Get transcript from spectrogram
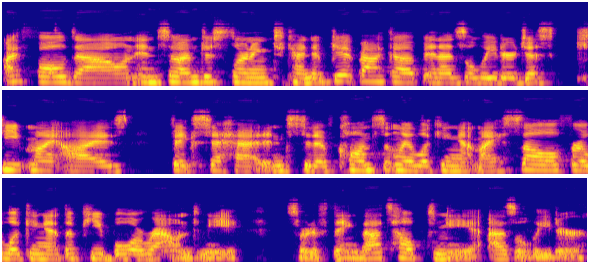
I fall down. And so I'm just learning to kind of get back up and as a leader, just keep my eyes fixed ahead instead of constantly looking at myself or looking at the people around me, sort of thing. That's helped me as a leader.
